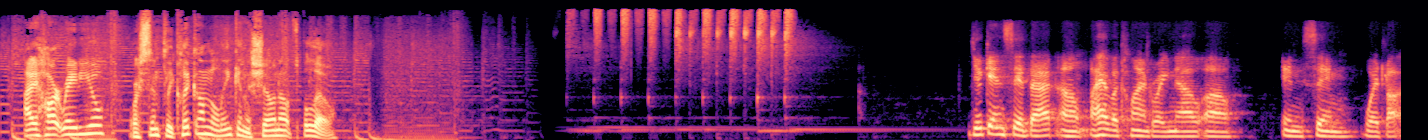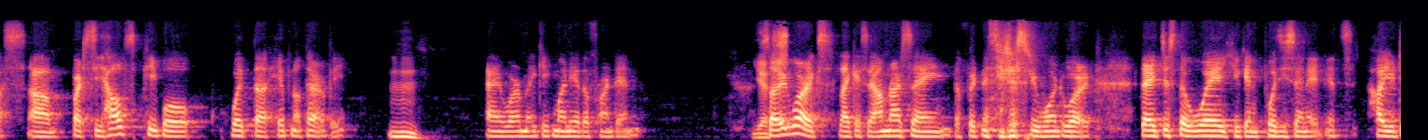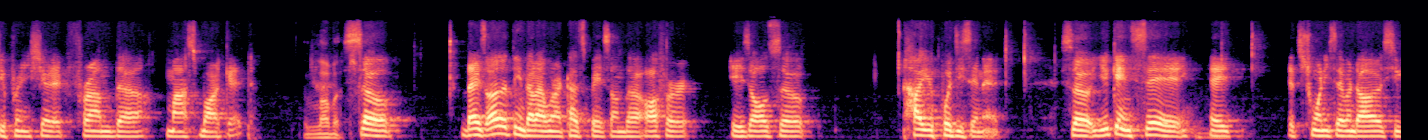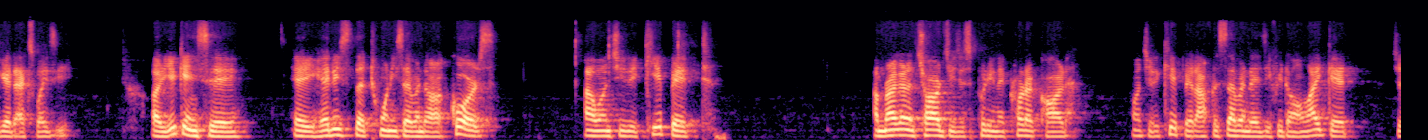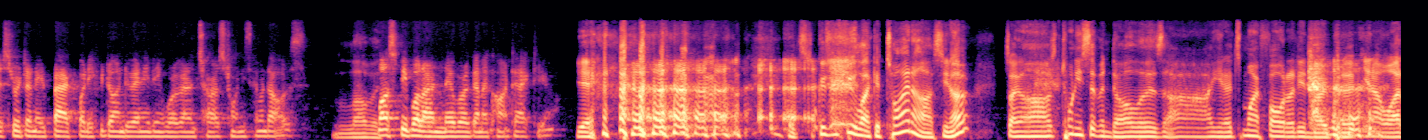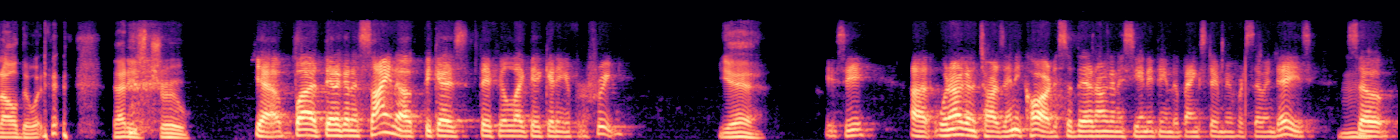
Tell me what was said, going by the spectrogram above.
iHeartRadio, or simply click on the link in the show notes below. You can say that. Um, I have a client right now uh, in same weight loss, um, but she helps people with the hypnotherapy, Mm, and we're making money at the front end. yes. So it works. Like I said, I'm not saying the fitness industry won't work. That's just the way you can position it. It's how you differentiate it from the mass market. I love it. So there's other thing that I want to touch base on the offer is also how you position it. So you can say, hey, it's $27, you get XYZ. Or you can say, hey, here is the $27 course. I want you to keep it. I'm not going to charge you, just put in a credit card. I want you to keep it after seven days. If you don't like it, just return it back. But if you don't do anything, we're going to charge $27. Love it. Most people are never going to contact you. Yeah. because you feel like a tight ass, you know? It's like, oh, it's $27. Ah, you know, it's my fault I didn't open it. You know what? I'll do it. that is true. Yeah, but they're gonna sign up because they feel like they're getting it for free. Yeah. You see, uh, we're not gonna charge any card, so they're not gonna see anything in the bank statement for seven days. So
